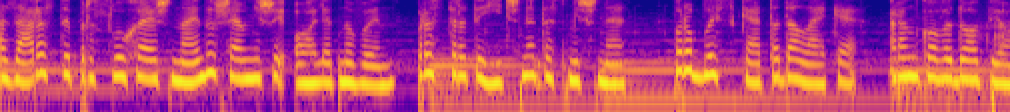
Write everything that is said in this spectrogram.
А зараз ти прослухаєш найдушевніший огляд новин про стратегічне та смішне, про близьке та далеке. Ранкове допіо.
